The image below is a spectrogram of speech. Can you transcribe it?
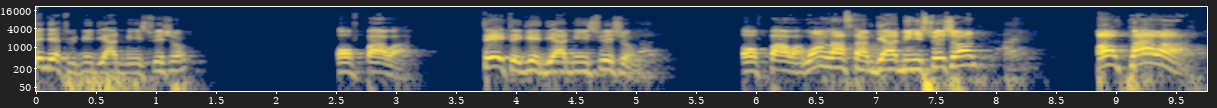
Say that with me the administration of power. Say it again the administration of power. One last time the administration of power.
